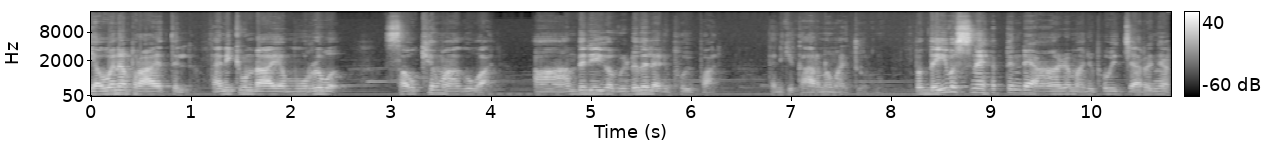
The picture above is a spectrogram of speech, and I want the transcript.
യൗവന പ്രായത്തിൽ തനിക്കുണ്ടായ മുറിവ് സൗഖ്യമാകുവാൻ ആ ആന്തരിക വിടുതൽ അനുഭവിപ്പാൻ തനിക്ക് കാരണമായി തീർന്നു. ഇപ്പം ദൈവസ്നേഹത്തിന്റെ ആഴം അനുഭവിച്ചറിഞ്ഞ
